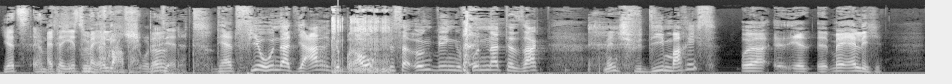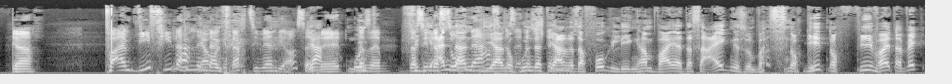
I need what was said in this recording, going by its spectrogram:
Jetzt endlich Alter, jetzt mal ehrlich, Arbeit oder? beendet. Der hat 400 Jahre gebraucht, bis er irgendwen gefunden hat, der sagt, Mensch, für die mache ich's? Oder, äh, äh, mal ehrlich, Ja. Vor allem, wie viele haben denn Ja, da gedacht, sie wären die Ja, Auserwählten? und dass er, für dass die ihn das so anderen, nervt, die ja noch er das 100 Jahre davor gelegen haben, war ja das Ereignis und was es noch geht, noch viel weiter weg.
